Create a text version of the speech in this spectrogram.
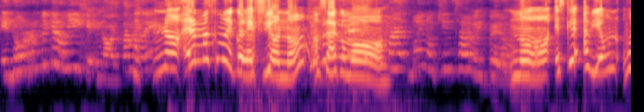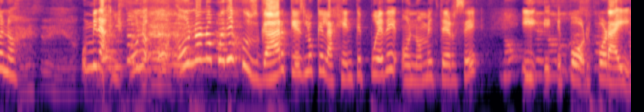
Enorme que lo vi y dije, no, esta madre. No, era más como de colección, ¿no? O sea, como... Bueno, quién sabe, pero. No, es que había un... Bueno, un- mira, ¿Has visto uno, uno no puede juzgar qué es lo que la gente puede o no meterse, No, y- no por- por ahí.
